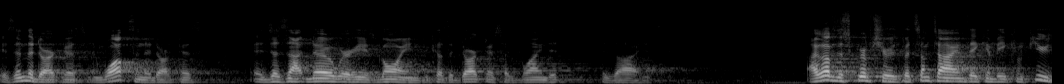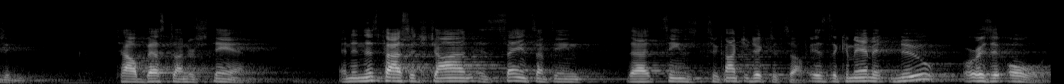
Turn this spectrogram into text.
is in the darkness and walks in the darkness and does not know where he is going because the darkness has blinded his eyes. I love the scriptures, but sometimes they can be confusing to how best to understand. And in this passage, John is saying something that seems to contradict itself. Is the commandment new or is it old?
